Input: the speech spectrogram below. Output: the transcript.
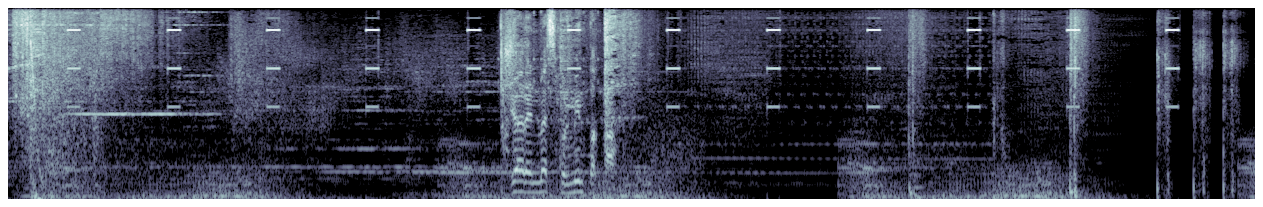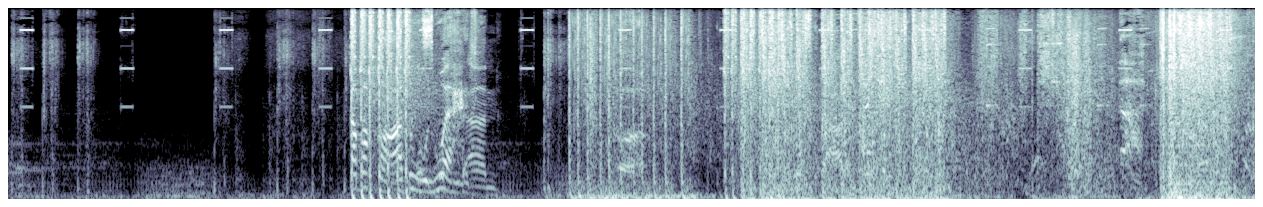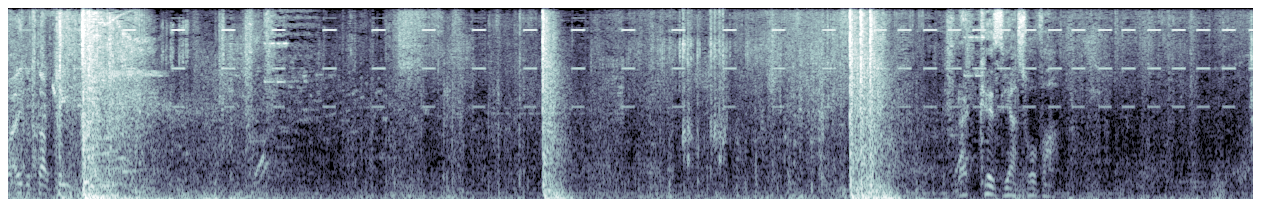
جار مسح المنطقة تبقى عدو واحد الآن. ركز يا سوفا.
